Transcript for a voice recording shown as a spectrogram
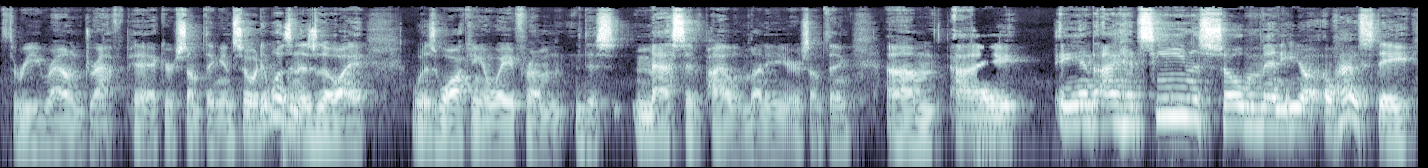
three round draft pick or something. And so it wasn't as though I was walking away from this massive pile of money or something. Um, I and I had seen so many, you know, Ohio State,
